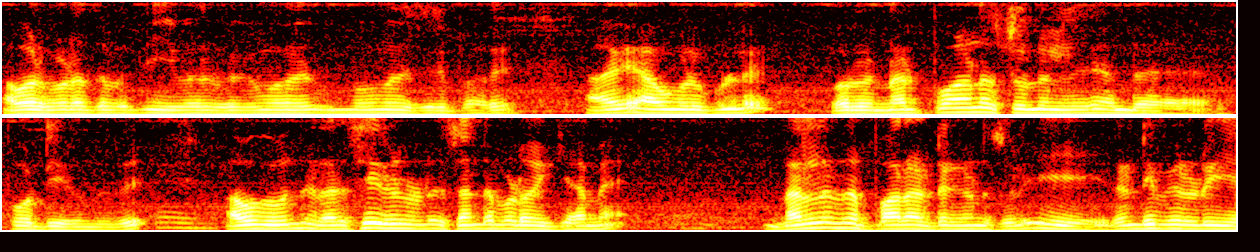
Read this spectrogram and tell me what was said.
அவர் படத்தை பற்றி இவர் விமர் விமர்சிப்பார். ஆகவே அவங்களுக்குள்ள ஒரு நட்பான சூழ்நிலையில் அந்த போட்டி இருந்தது. அவங்க வந்து ரசிகர்களோட சண்டை போட வைக்காம நல்லதை பாராட்டுங்கன்னு சொல்லி ரெண்டு பேருடைய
